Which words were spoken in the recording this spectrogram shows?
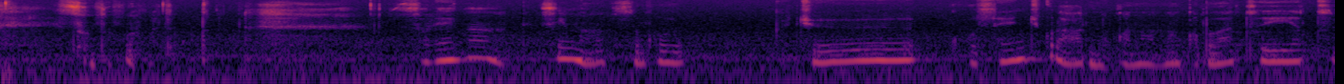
そのままそれが私今すごい15センチくらいあるのかななんか分厚いやつ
